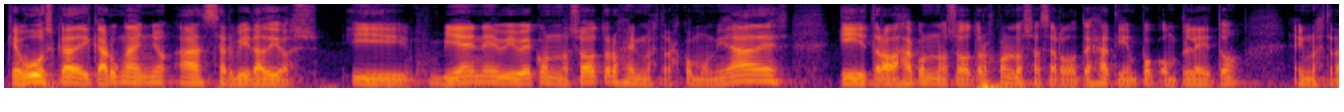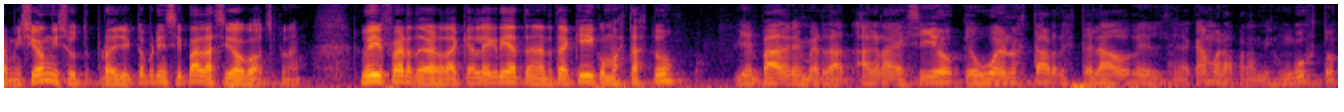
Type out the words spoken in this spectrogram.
que busca dedicar un año a servir a Dios. Y viene, vive con nosotros en nuestras comunidades y trabaja con nosotros, con los sacerdotes a tiempo completo en nuestra misión y su proyecto principal ha sido God's Plan. Luifer, de verdad qué alegría tenerte aquí. ¿Cómo estás tú? Bien, padre, en verdad, agradecido. Qué bueno estar de este lado de, de la cámara. Para mí es un gusto.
